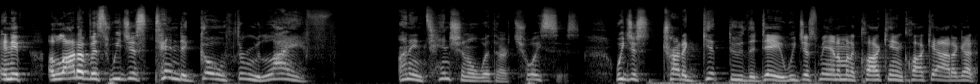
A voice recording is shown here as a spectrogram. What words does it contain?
And if a lot of us, we just tend to go through life unintentional with our choices. We just try to get through the day. We just, man, I'm going to clock in, clock out. I got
